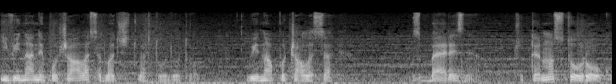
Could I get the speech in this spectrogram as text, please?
І війна не почалася 24 лютого. Війна почалася з березня 2014 року.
